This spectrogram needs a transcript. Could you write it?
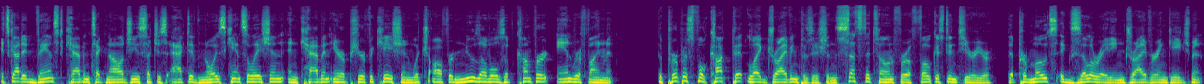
It's got advanced cabin technologies such as active noise cancellation and cabin air purification, which offer new levels of comfort and refinement. The purposeful cockpit like driving position sets the tone for a focused interior that promotes exhilarating driver engagement.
